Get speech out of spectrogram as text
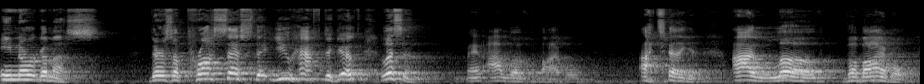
Energamos. There's a process that you have to go. Listen, man, I love the Bible. I tell you, I love the Bible.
